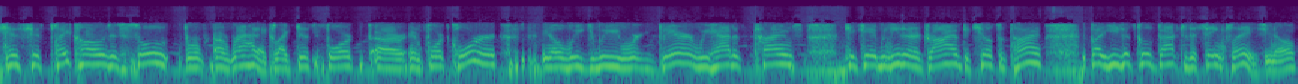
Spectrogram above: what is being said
his his play calls is so erratic. Like this fourth or uh, in fourth quarter, you know, we we were there. We had times to get we needed a drive to kill some time, but he just goes back to the same plays. You know,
